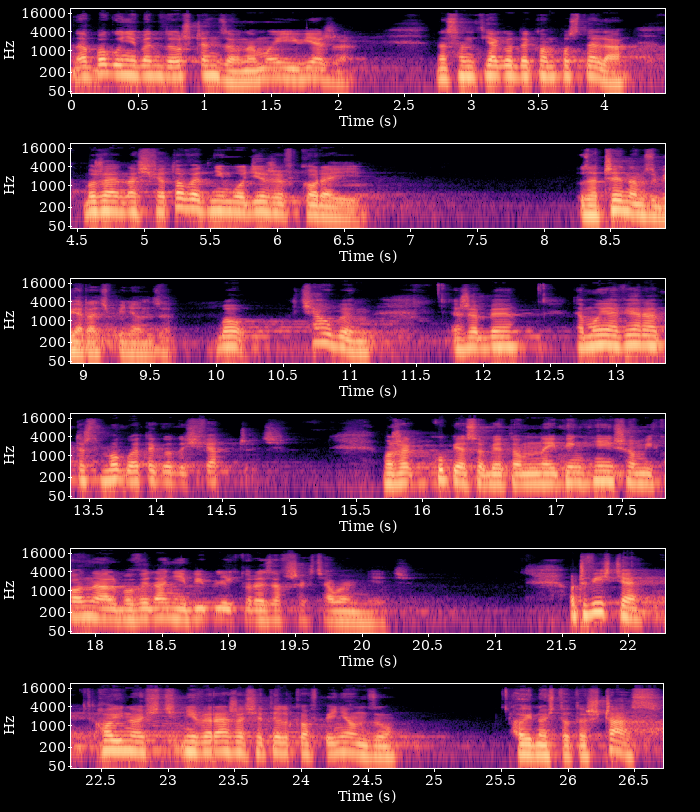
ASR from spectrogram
na Bogu nie będę oszczędzał, na mojej wierze. Na Santiago de Compostela, może na Światowe Dni Młodzieży w Korei. Zaczynam zbierać pieniądze, bo chciałbym, żeby ta moja wiara też mogła tego doświadczyć. Może kupię sobie tą najpiękniejszą ikonę albo wydanie Biblii, które zawsze chciałem mieć. Oczywiście hojność nie wyraża się tylko w pieniądzu. Hojność to też czas.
